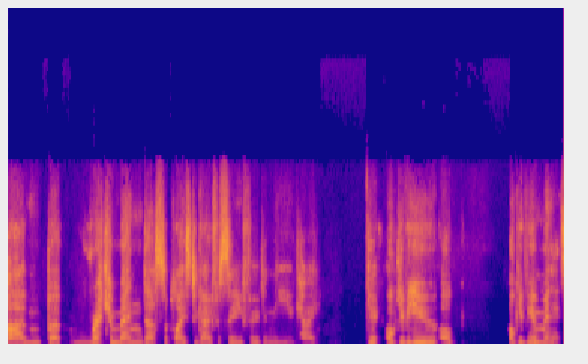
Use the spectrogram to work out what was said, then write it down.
um, but recommend us a place to go for seafood in the UK. I'll give you, I'll, I'll give you a minute.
